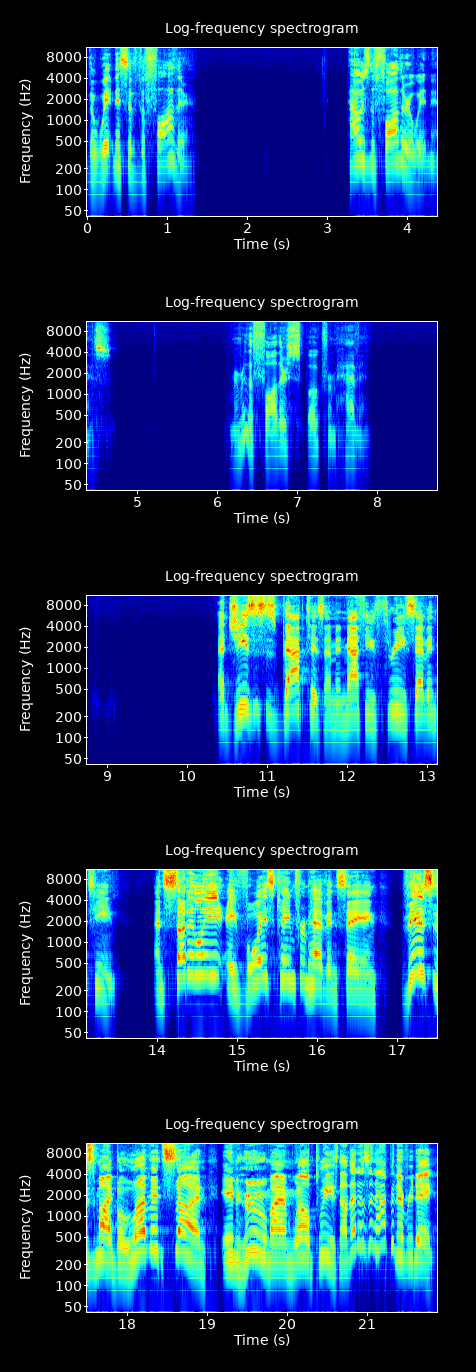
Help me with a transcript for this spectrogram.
the witness of the Father. How is the Father a witness? Remember, the Father spoke from heaven at Jesus' baptism in Matthew 3 17. And suddenly a voice came from heaven saying, This is my beloved Son, in whom I am well pleased. Now, that doesn't happen every day.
